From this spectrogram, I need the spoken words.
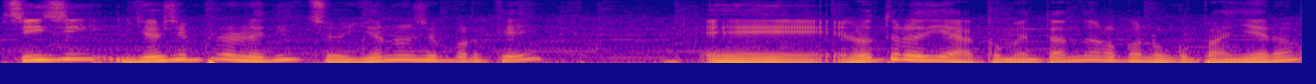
Sí, sí, yo siempre lo he dicho, yo no sé por qué. Eh, el otro día, comentándolo con un compañero,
